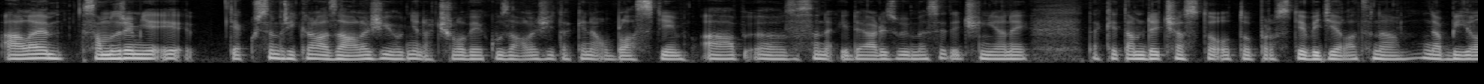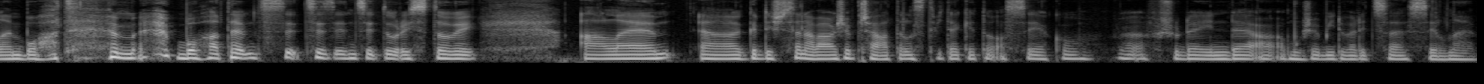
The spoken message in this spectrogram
Ale samozřejmě i jak už jsem říkala, záleží hodně na člověku, záleží taky na oblasti a e, zase neidealizujme si ty Číňany, taky tam jde často o to prostě vydělat na, na bílém bohatém, bohatém cizinci turistovi. Ale e, když se naváže přátelství, tak je to asi jako e, všude jinde a, a může být velice silné.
